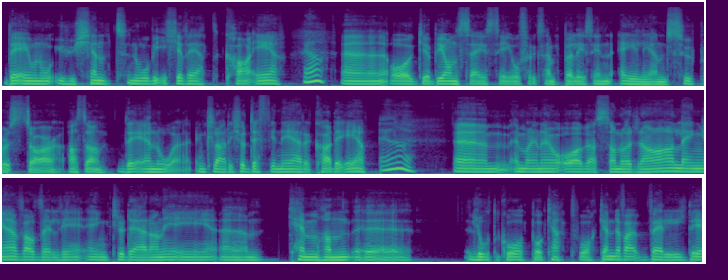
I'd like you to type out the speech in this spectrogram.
det er jo noe ukjent, noe vi ikke vet hva er. Ja. Eh, og Beyoncé sier jo for eksempel i sin Alien Superstar Altså, det er noe En klarer ikke å definere hva det er. ja. Eh, jeg mener jo òg at Sanora lenge var veldig inkluderende i eh, hvem han uh, lot gå på catwalken. Det var veldig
